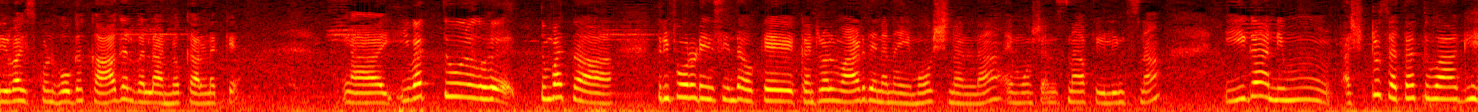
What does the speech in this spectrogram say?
ನಿರ್ವಹಿಸ್ಕೊಂಡು ಹೋಗೋಕ್ಕಾಗಲ್ವಲ್ಲ ಅನ್ನೋ ಕಾರಣಕ್ಕೆ. ಇವತ್ತು ತುಂಬ ತ್ರೀ ಫೋರ್ ಡೇಸಿಂದ ಓಕೆ ಕಂಟ್ರೋಲ್ ಮಾಡಿದೆ ನನ್ನ ಎಮೋಷ್ನಲ್ನ ಎಮೋಷನ್ಸ್ನ ಫೀಲಿಂಗ್ಸ್ನ ಈಗ ನಿಮ್ಮ ಅಷ್ಟು ಸತತವಾಗಿ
